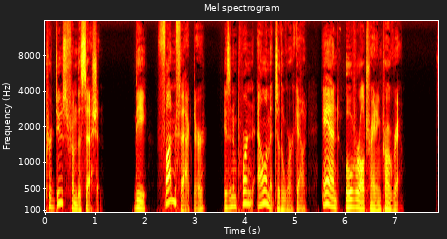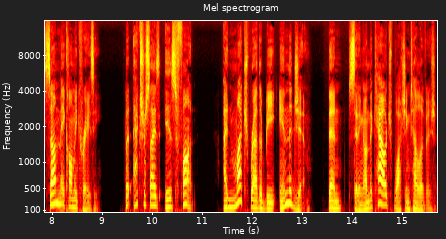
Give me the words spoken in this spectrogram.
produced from the session. The fun factor is an important element to the workout and overall training program. Some may call me crazy, but exercise is fun. I'd much rather be in the gym than sitting on the couch watching television.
